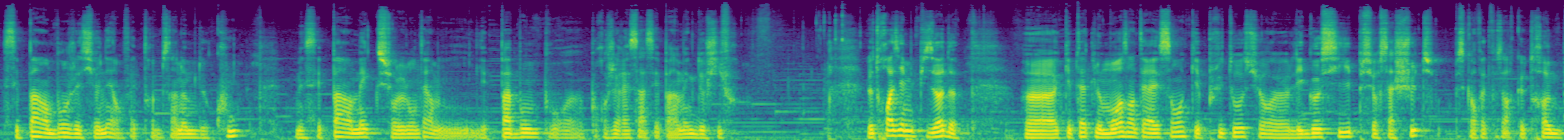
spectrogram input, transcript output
C'est pas un bon gestionnaire en fait, Trump c'est un homme de coups, mais c'est pas un mec sur le long terme, il est pas bon pour, pour gérer ça, c'est pas un mec de chiffres. Le troisième épisode, euh, qui est peut-être le moins intéressant, qui est plutôt sur euh, les gossips, sur sa chute, parce qu'en fait, il faut savoir que Trump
